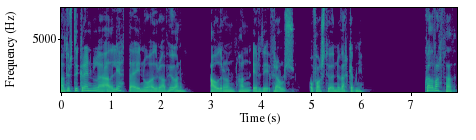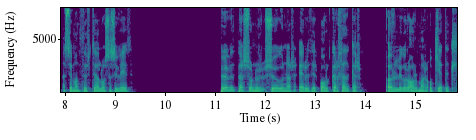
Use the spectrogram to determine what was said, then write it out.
Hann þurfti greinilega að létta einu og öðru af huganum, áður en hann yrði frjáls og fástuðinu verkefni. Hvað var það sem hann þurfti að losa sig við? Höfuð personur sögunar eru þeir borgar feðgar, örlegur ormar og ketill.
